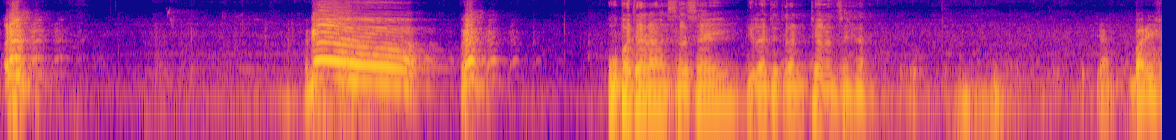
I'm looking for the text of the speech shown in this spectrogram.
Terus. Tegak. Upacara selesai, dilanjutkan jalan sehat. Ya, barisan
